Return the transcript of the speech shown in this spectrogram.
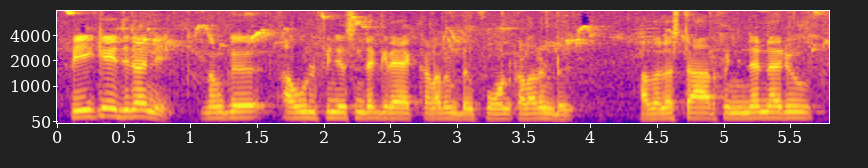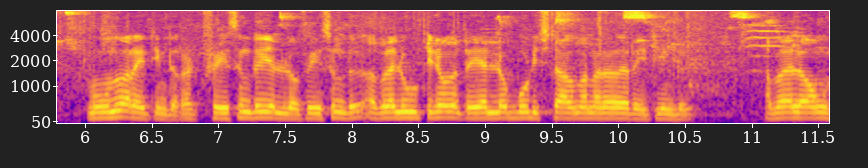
അപ്പോൾ ഈ കേജിൽ തന്നെ നമുക്ക് ഔൾ ഫിഞ്ചസിന്റെ ഗ്രേ കളറുണ്ട് ഫോൺ കളറുണ്ട് അതുപോലെ സ്റ്റാർ ഫിഞ്ചിന്റെ തന്നെ ഒരു മൂന്ന് വെറൈറ്റി ഉണ്ട്. റെഡ് ഫേസ് ഉണ്ട് യെല്ലോ ഫേസ് ഉണ്ട്. അതുപോലെ ലൂട്ടിന് വന്നിട്ട് യെല്ലോ ബോഡി സ്റ്റാർ എന്ന് പറഞ്ഞ വെറൈറ്റി ഉണ്ട്. അതുപോലെ ലോങ്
